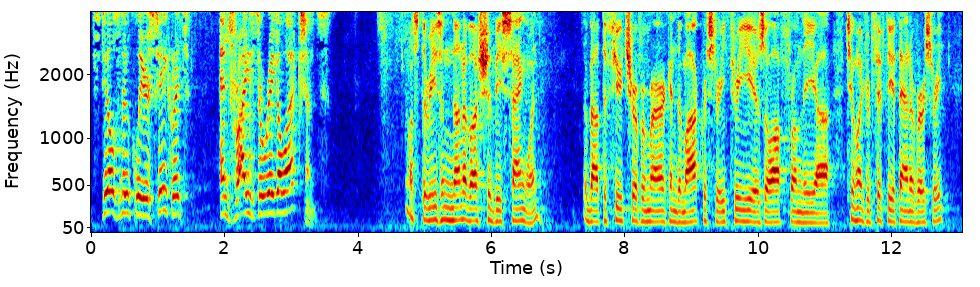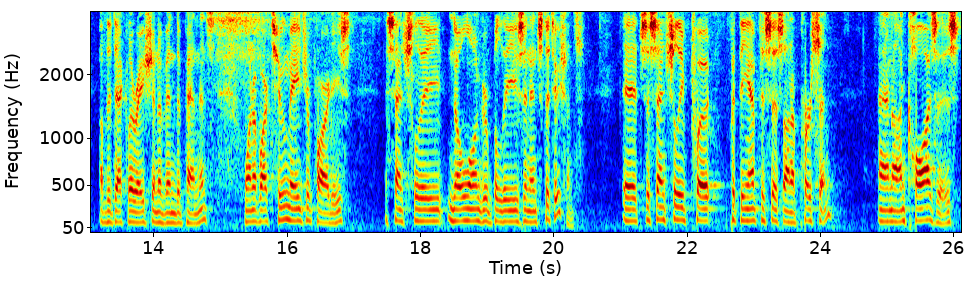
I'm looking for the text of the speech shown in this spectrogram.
steals nuclear secrets and tries to rig elections? That's the reason none of us should be sanguine about the future of American democracy, three years off from the uh, 250th anniversary of the Declaration of Independence. One of our two major parties essentially no longer believes in institutions. It's essentially put, put the emphasis on a person and on causes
